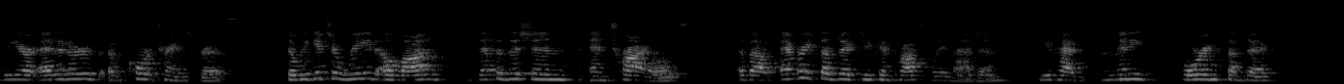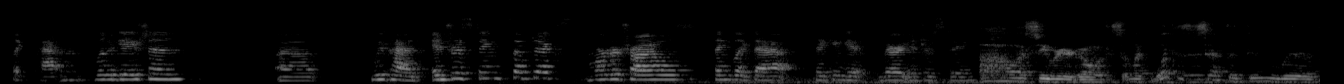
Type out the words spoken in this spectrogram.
We are editors of court transcripts. So we get to read a lot of depositions and trials about every subject you can possibly imagine. We've had many boring subjects like patent litigation. Uh, we've had interesting subjects, murder trials, things like that. They can get very interesting. Oh, I see where you're going with this. I'm like, what does this have to do with?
